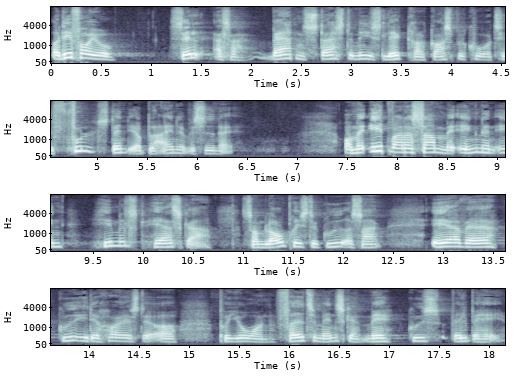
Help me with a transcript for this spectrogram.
og det får jo selv altså verdens største, mest lækre gospelkor til fuldstændig at blegne ved siden af. Og med et var der sammen med englen en himmelsk herskar, som lovpriste Gud og sang, Ære være Gud i det højeste og på jorden. Fred til mennesker med Guds velbehag.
